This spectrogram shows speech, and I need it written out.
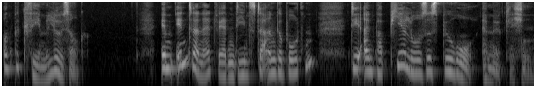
und bequeme Lösung. Im Internet werden Dienste angeboten, die ein papierloses Büro ermöglichen.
